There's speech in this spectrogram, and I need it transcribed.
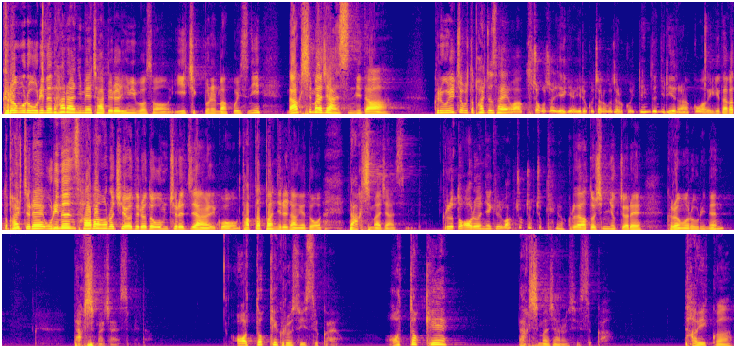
그러므로 우리는 하나님의 자비를 힘입어서 이 직분을 맡고 있으니 낙심하지 않습니다. 그리고 1절부터 8절 사이에 와 구조구조 얘기해 이렇고 저러고 저러고 힘든 일이 일어났고 막 얘기다가 또 8절에 우리는 사방으로 죄어들여도 움츠러지지 않고 답답한 일을 당해도 낙심하지 않습니다. 그리고 또 어려운 얘기를 막 쭉쭉쭉 해요. 그러다가 또 16절에 그러므로 우리는 낙심하지 않습니다. 어떻게 그럴 수 있을까요? 어떻게 낙심하지 않을 수 있을까? 다윗과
